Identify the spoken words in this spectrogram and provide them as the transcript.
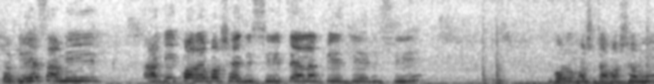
তো বেশ আমি আগে কড়াই বসাই দিছি তেল আর পেঁয়াজ দিয়ে দিছি গরু গোষ্ঠটা বসামু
